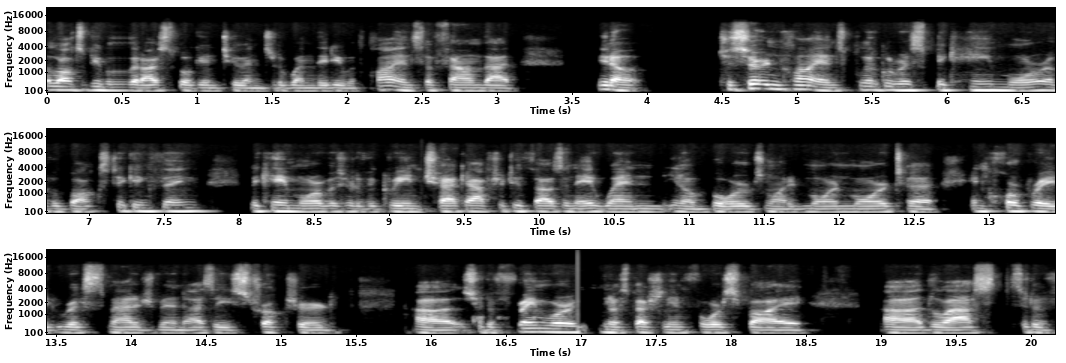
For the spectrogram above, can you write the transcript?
lots of people that I've spoken to and sort of when they deal with clients have found that, you know, to certain clients, political risk became more of a box ticking thing, became more of a sort of a green check after 2008 when, you know, boards wanted more and more to incorporate risk management as a structured uh, sort of framework, you know, especially enforced by uh, the last sort of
